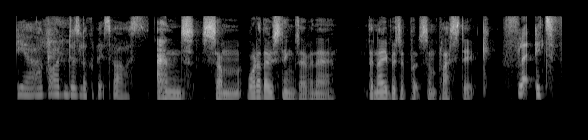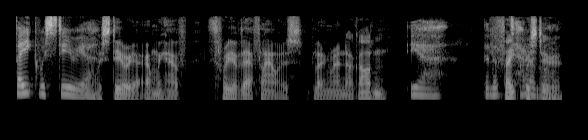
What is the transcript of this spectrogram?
yeah, our garden does look a bit sparse. And some, what are those things over there? The neighbours have put some plastic Fle- it's fake wisteria. wisteria, and we have three of their flowers blowing around our garden. yeah, they look Fake terrible. wisteria.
